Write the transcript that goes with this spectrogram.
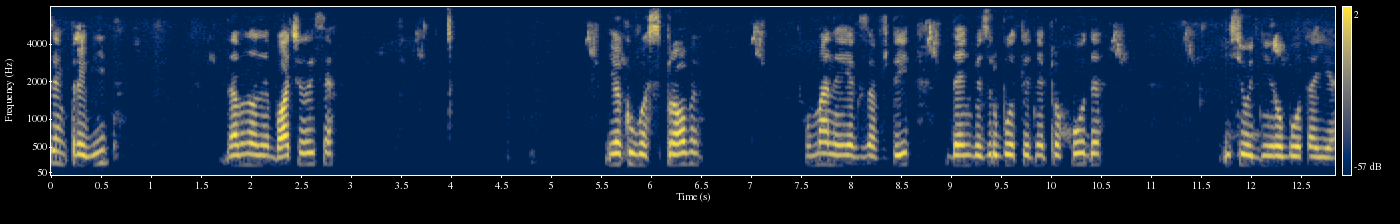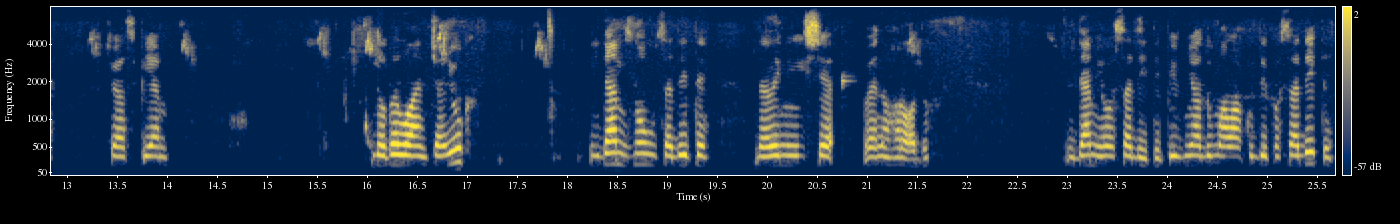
Всім привіт! Давно не бачилися. Як у вас справи? У мене, як завжди, день без роботи не проходить. І сьогодні робота є. Зараз п'ємо, добиваємо чайок. Йдемо знову садити, дали мені ще винограду. Йдемо його садити. Півдня думала, куди посадити.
